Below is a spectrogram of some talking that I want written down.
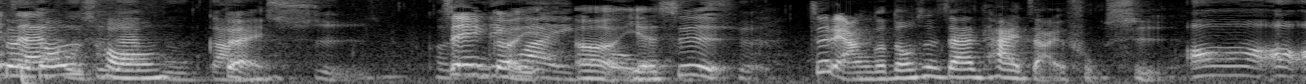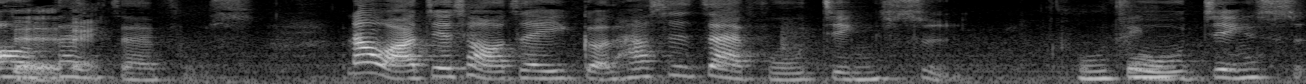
对都是从福冈市。这个呃也是，这两个都是在太宰府市。哦哦哦，对对对，太宰府市。那我要介绍的这一个，它是在福津市。福津福津市，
